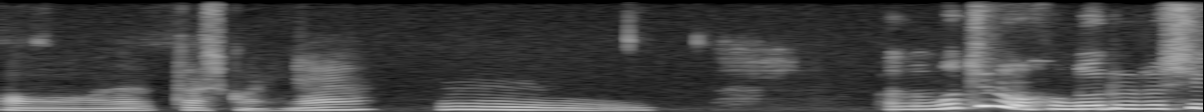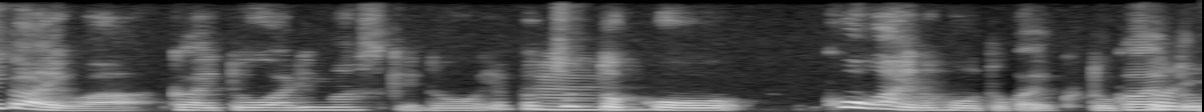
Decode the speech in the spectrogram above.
ああ確かにね。うん。あのもちろんホノルル市街は街灯ありますけどやっぱちょっとこう、郊外の方とか行くと街灯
